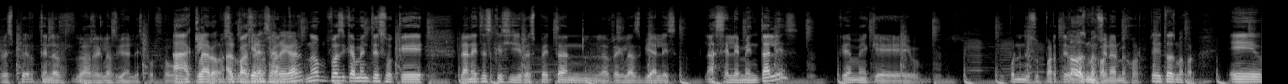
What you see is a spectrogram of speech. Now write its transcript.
Respeten las, las reglas viales, por favor. Ah, claro. se ¿Algo altos. agregar? No, pues básicamente eso, que la neta es que si respetan las reglas viales, las elementales, créeme que se ponen de su parte, Todo va a mejor. funcionar mejor. Sí, todo es mejor. Eh,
